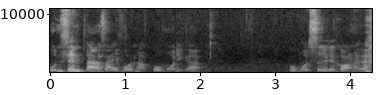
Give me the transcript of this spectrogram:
วุ้นเส้นตาสายฝนอะโปรโมทอีกแล้ว โปรโมทซื้อเจ้าของแล้วนะ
